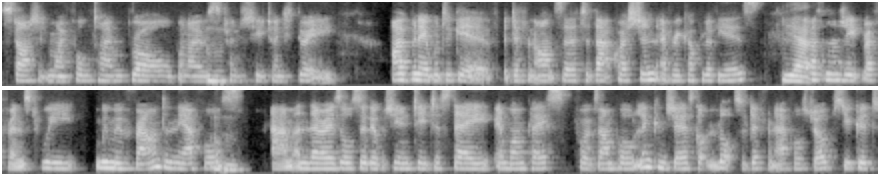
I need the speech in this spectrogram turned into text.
started my full-time role when I was mm-hmm. 22, 23, I've been able to give a different answer to that question every couple of years. Yeah. As Manjeet referenced, we we move around in the Air Force. Mm-hmm. Um, and there is also the opportunity to stay in one place. For example, Lincolnshire's got lots of different Air Force jobs. You could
